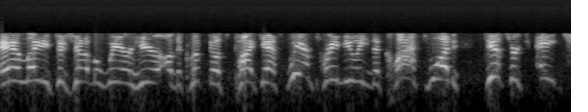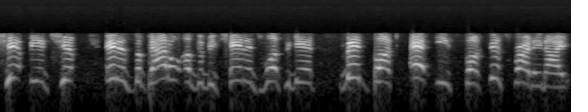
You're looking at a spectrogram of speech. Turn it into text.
And ladies and gentlemen, we are here on the Cliff Notes podcast. We are previewing the Class 1 District 8 Championship. It is the Battle of the Buchanans once again, Mid Buck at East Buck this Friday night.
